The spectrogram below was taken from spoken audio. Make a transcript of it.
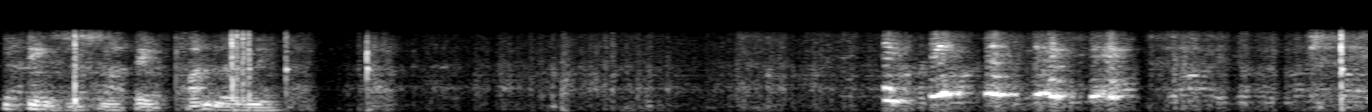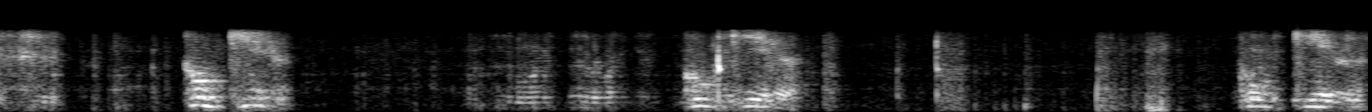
He thinks this is big fun, doesn't he? Go get her. Go get her. Go get her.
